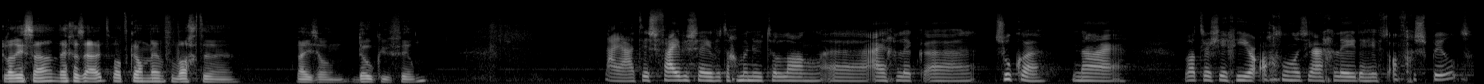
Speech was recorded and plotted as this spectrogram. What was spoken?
Clarissa, leg eens uit, wat kan men verwachten bij zo'n docufilm? Nou ja, het is 75 minuten lang eh, eigenlijk eh, zoeken naar wat er zich hier 800 jaar geleden heeft afgespeeld.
